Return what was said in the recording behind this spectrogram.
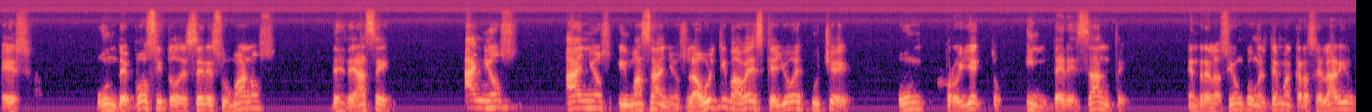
es un depósito de seres humanos desde hace años, años y más años. La última vez que yo escuché un proyecto interesante en relación con el tema carcelario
